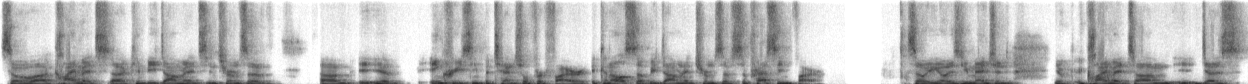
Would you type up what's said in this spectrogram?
so uh, climate uh, can be dominant in terms of um, increasing potential for fire. It can also be dominant in terms of suppressing fire. So you know, as you mentioned, you know, climate um, does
